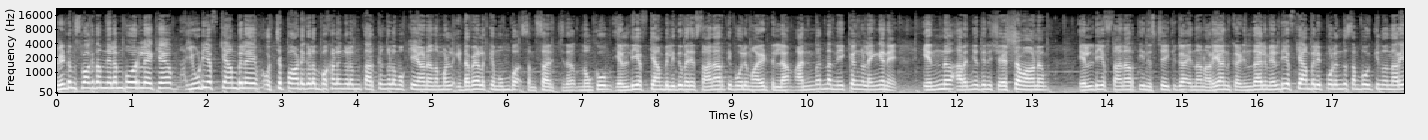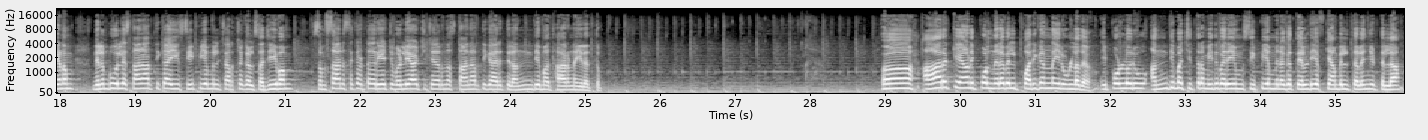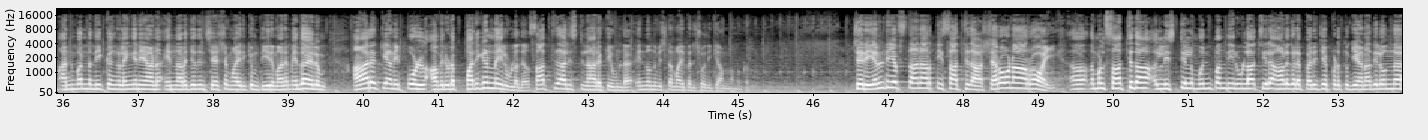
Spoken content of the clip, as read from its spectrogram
വീണ്ടും സ്വാഗതം. നിലമ്പൂരിലേക്ക് U D F ക്യാമ്പിലെ ഒച്ചപ്പാടുകളും ബഹളങ്ങളും തർക്കങ്ങളും ഒക്കെയാണ് നമ്മൾ ഇടവേളയ്ക്ക് മുമ്പ് സംസാരിച്ചത്. നോക്കൂ എൽ ഡി എഫ് ക്യാമ്പിൽ ഇതുവരെ സ്ഥാനാർത്ഥി പോലും ആയിട്ടില്ല. അൻവറിന്റെ നീക്കങ്ങൾ എങ്ങനെ എന്ന് അറിഞ്ഞതിന് ശേഷമാണ് എൽ ഡി എഫ് സ്ഥാനാർത്ഥി നിശ്ചയിക്കുക എന്നാണ് അറിയാൻ കഴിയും എന്തായാലും എൽ ഡി എഫ് ക്യാമ്പിൽ ഇപ്പോൾ എന്ത് സംഭവിക്കുന്നു എന്നറിയണം. നിലമ്പൂരിലെ സ്ഥാനാർത്ഥിക്കായി സി പി എമ്മിൽ ചർച്ചകൾ സജീവം. സംസ്ഥാന സെക്രട്ടേറിയറ്റ് വെള്ളിയാഴ്ച ചേർന്ന സ്ഥാനാർത്ഥി കാര്യത്തിൽ അന്തിമ ധാരണയിലെത്തും. ആരൊക്കെയാണ് ഇപ്പോൾ നിലവിൽ പരിഗണനയിലുള്ളത്? ഇപ്പോൾ ഒരു അന്തിമ ചിത്രം ഇതുവരെയും സി പി എമ്മിനകത്ത് എൽ ഡി എഫ് ക്യാമ്പിൽ തെളിഞ്ഞിട്ടില്ല. അൻവറിന്റെ നീക്കങ്ങൾ എങ്ങനെയാണ് എന്നറിഞ്ഞതിന് ശേഷമായിരിക്കും തീരുമാനം. എന്തായാലും ആരൊക്കെയാണ് ഇപ്പോൾ അവരുടെ പരിഗണനയിലുള്ളത്? സാധ്യതാ ലിസ്റ്റിൽ ആരൊക്കെയുണ്ട്? എന്നൊന്ന് വിശദമായി പരിശോധിക്കാം നമുക്ക്. ശരി എൽ ഡി എഫ് സ്ഥാനാർത്ഥി സാധ്യത ഷെറോണ റോയ്. നമ്മൾ സാധ്യത ലിസ്റ്റിൽ മുൻപന്തിയിലുള്ള ചില ആളുകളെ പരിചയപ്പെടുത്തുകയാണ്. അതിലൊന്ന്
